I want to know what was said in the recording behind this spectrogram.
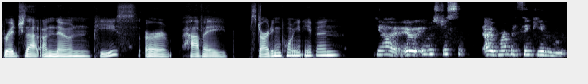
bridge that unknown piece or have a starting point even? Yeah, it, it was just, I remember thinking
